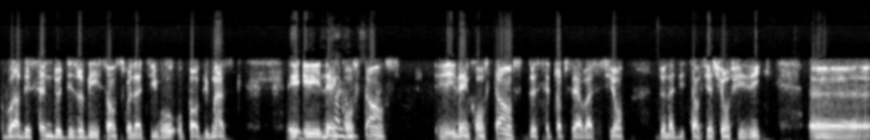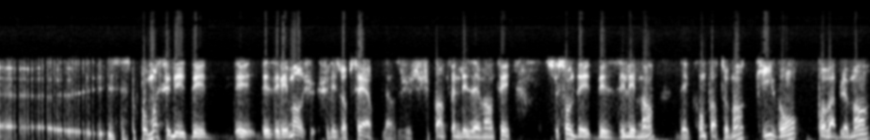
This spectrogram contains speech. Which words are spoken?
voire des scènes de désobéissance relatives au, au port du masque et, et l'inconstance et l'inconstance de cette observation de la distanciation physique. Euh, pour moi, c'est des, des, des, des, éléments, je, je les observe, là, je suis pas en train de les inventer. Ce sont des, des éléments, des comportements qui vont probablement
